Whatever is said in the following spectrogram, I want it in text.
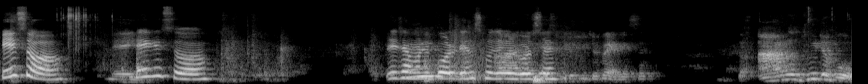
পেয়েছ? কোল্ড ড্রিঙ্কস খুঁজে বের করছে। আরও দুইটা বউ।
